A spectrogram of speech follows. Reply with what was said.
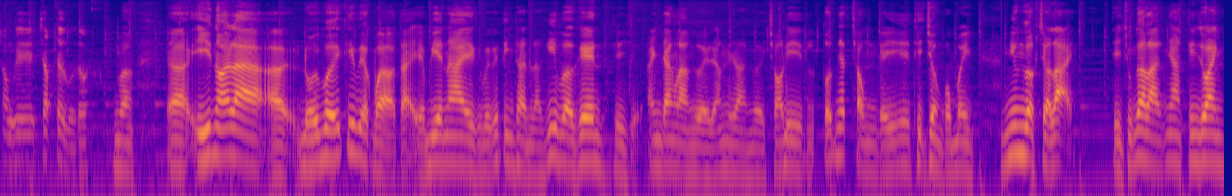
trong cái chapter của tôi. Vâng, à, ý nói là à, đối với cái việc mà ở tại BNI với cái tinh thần là give again thì anh đang là người đang là người cho đi tốt nhất trong cái thị trường của mình. Nhưng ngược trở lại thì chúng ta là nhà kinh doanh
